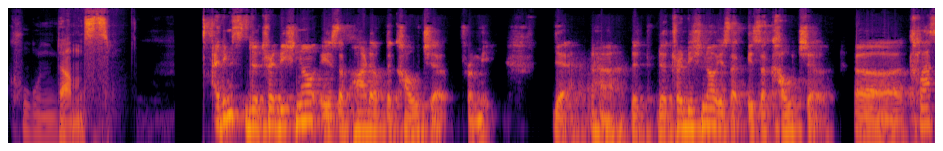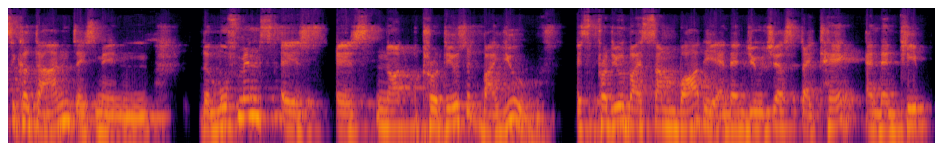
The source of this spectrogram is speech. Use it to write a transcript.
kondans. I think the traditional is a part of the culture for me. Yeah, uh-huh. the, the traditional is a is a culture. Uh, classical dance is mean the movements is is not produced by you. It's produced by somebody, and then you just like take and then keep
